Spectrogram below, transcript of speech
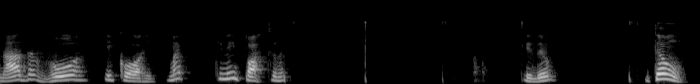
Nada, voa e corre. Mas que nem pato, né? Entendeu? Então,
